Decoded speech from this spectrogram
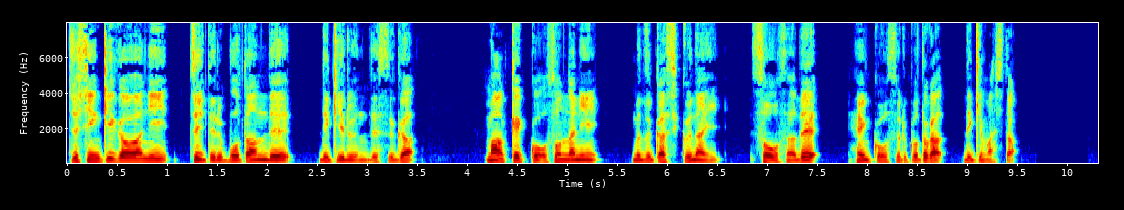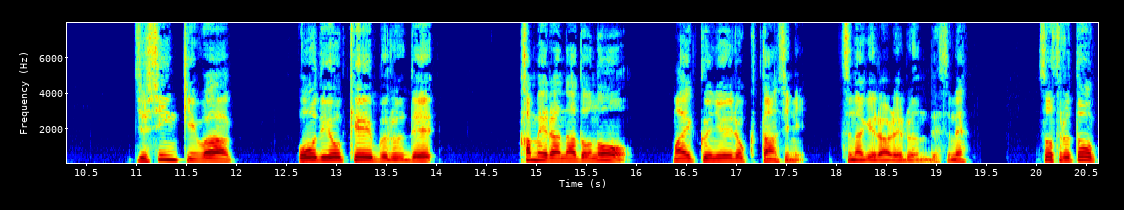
受信機側についてるボタンでできるんですが、まあ結構そんなに難しくない操作で変更することができました。受信機はオーディオケーブルでカメラなどのマイク入力端子につなげられるんですね。そうすると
